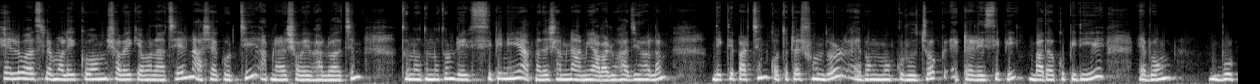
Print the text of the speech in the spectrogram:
হ্যালো আসসালামু আলাইকুম। সবাই কেমন আছেন? আশা করছি আপনারা সবাই ভালো আছেন। তো নতুন নতুন রেসিপি নিয়ে আপনাদের সামনে আমি আবারও হাজির হলাম। দেখতে পাচ্ছেন কতটা সুন্দর এবং মুখরোচক একটা রেসিপি বাঁধাকপি দিয়ে এবং বুট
